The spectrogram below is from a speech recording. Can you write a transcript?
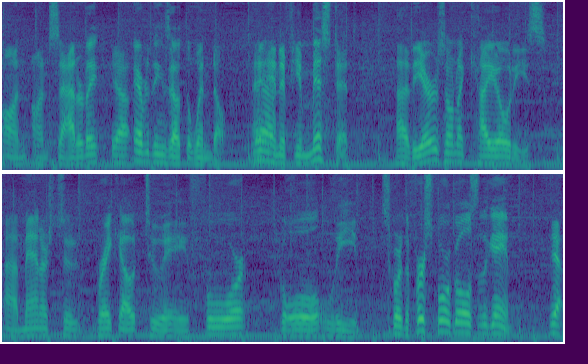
on, on Saturday, Yeah. everything's out the window. Yeah. And if you missed it, uh, the Arizona Coyotes uh, managed to break out to a four goal lead, scored the first four goals of the game. Yeah.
